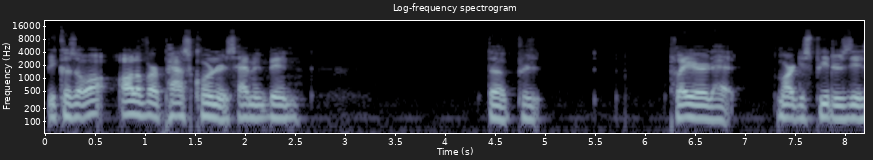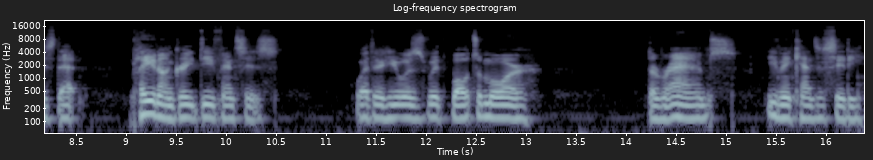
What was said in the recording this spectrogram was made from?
because all, all of our past corners haven't been the pre- player that Marcus Peters is that played on great defenses whether he was with Baltimore the Rams even Kansas City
